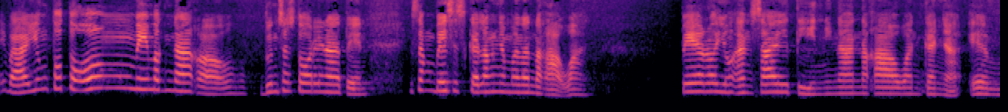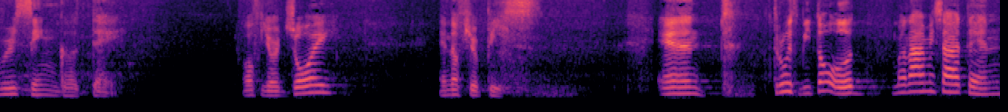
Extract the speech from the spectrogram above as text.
Diba? Yung totoong may magnakaw, dun sa story natin, isang beses ka lang niya mananakawan. Pero yung anxiety, ninanakawan ka niya every single day. Of your joy and of your peace. And truth be told, marami sa atin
